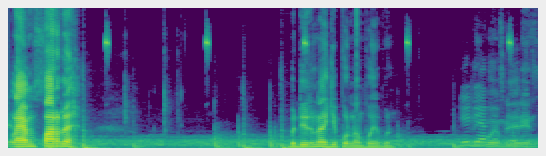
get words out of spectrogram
lempar deh. Berdiri lagi pun lampunya pun. Benerin.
